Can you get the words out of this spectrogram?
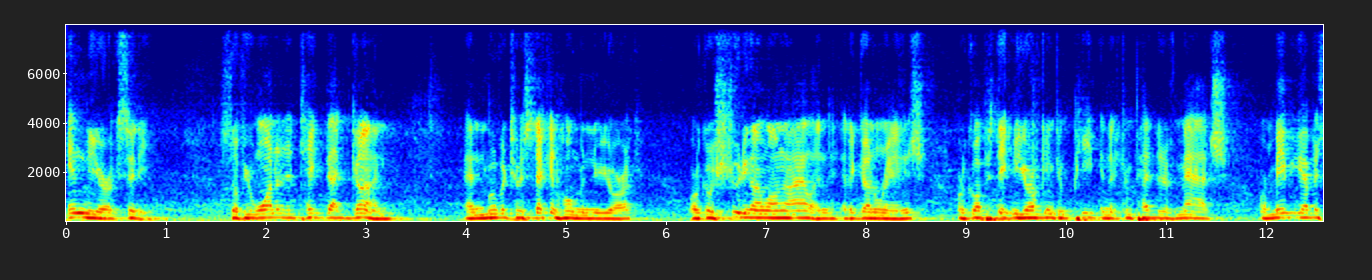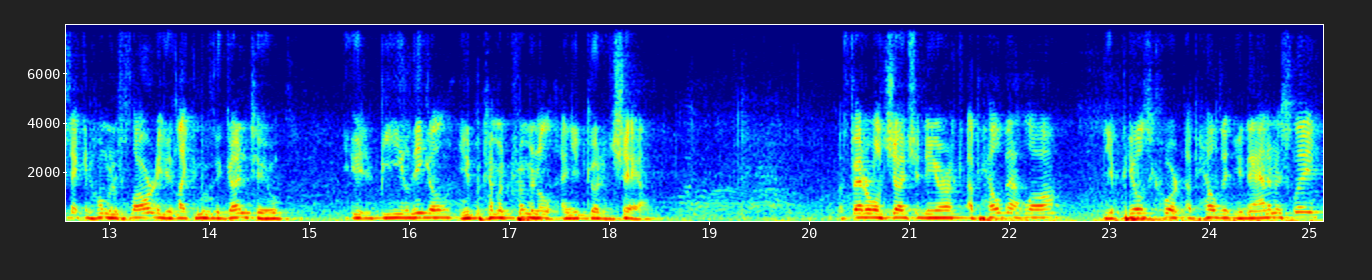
in New York City. So if you wanted to take that gun and move it to a second home in New York, or go shooting on Long Island at a gun range, or go upstate New York and compete in a competitive match, or maybe you have a second home in Florida you'd like to move the gun to, it'd be illegal, you'd become a criminal, and you'd go to jail. A federal judge in New York upheld that law, the appeals court upheld it unanimously,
